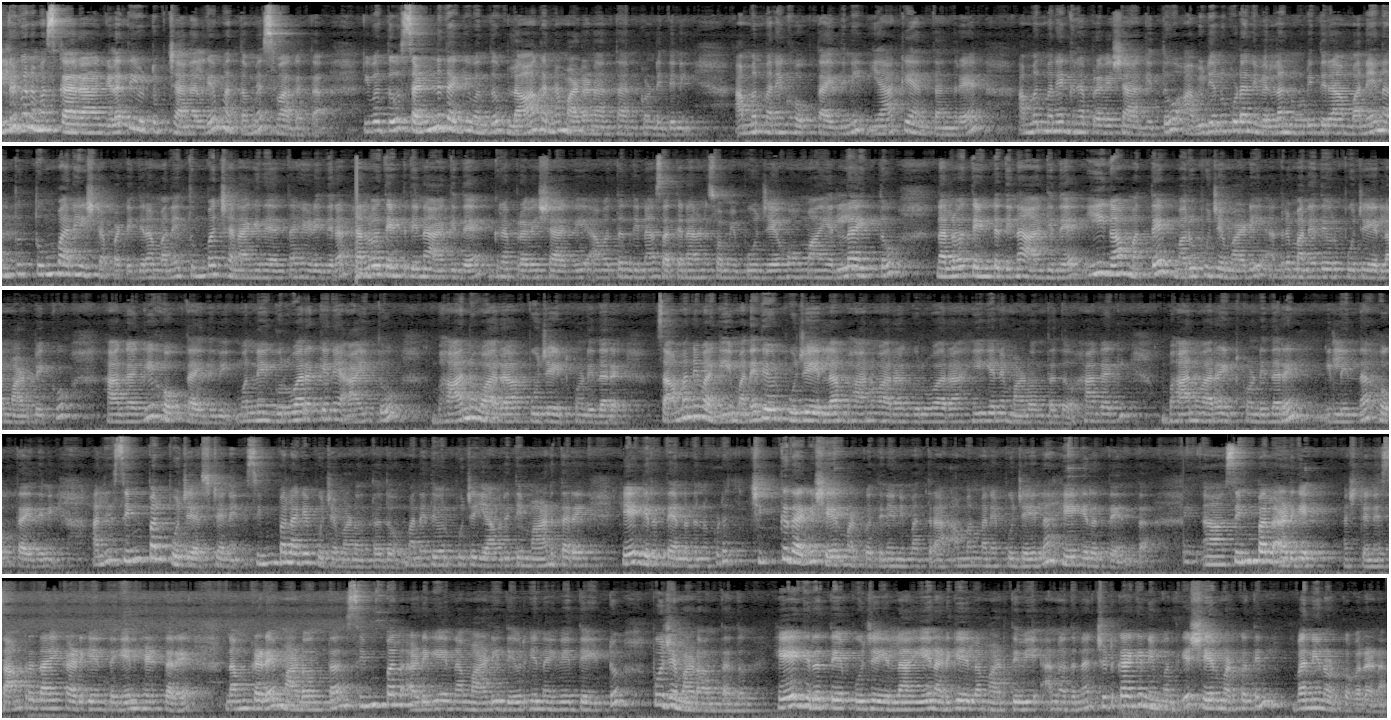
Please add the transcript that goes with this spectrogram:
ಎಲ್ರಿಗೂ ನಮಸ್ಕಾರ. ಗೆಳತಿ ಯೂಟ್ಯೂಬ್ ಚಾನಲ್ಗೆ ಮತ್ತೊಮ್ಮೆ ಸ್ವಾಗತ. ಇವತ್ತು ಸಣ್ಣದಾಗಿ ಒಂದು ಬ್ಲಾಗನ್ನು ಮಾಡೋಣ ಅಂತ ಅಂದ್ಕೊಂಡಿದ್ದೀನಿ ಅಮ್ಮನ ಮನೆಗೆ ಹೋಗ್ತಾ ಇದ್ದೀನಿ. ಯಾಕೆ ಅಂತಂದರೆ ಅಮ್ಮನ ಮನೆ ಗೃಹ ಪ್ರವೇಶ ಆಗಿತ್ತು. ಆ ವಿಡಿಯೋನು ಕೂಡ ನೀವೆಲ್ಲ ನೋಡಿದ್ದೀರಾ? ಮನೇನಂತೂ ತುಂಬಾ ಇಷ್ಟಪಟ್ಟಿದ್ದೀರಾ? ಮನೆ ತುಂಬ ಚೆನ್ನಾಗಿದೆ ಅಂತ ಹೇಳಿದ್ದೀರಾ? ನಲವತ್ತೆಂಟು ದಿನ ಆಗಿದೆ ಗೃಹ ಪ್ರವೇಶ ಆಗಿ. ಅವತ್ತೊಂದು ದಿನ ಸತ್ಯನಾರಾಯಣ ಸ್ವಾಮಿ ಪೂಜೆ, ಹೋಮ ಎಲ್ಲ ಇತ್ತು. ನಲವತ್ತೆಂಟು ದಿನ ಆಗಿದೆ. ಈಗ ಮತ್ತೆ ಮರುಪೂಜೆ ಮಾಡಿ, ಅಂದರೆ ಮನೆ ದೇವ್ರ ಪೂಜೆ ಎಲ್ಲ ಮಾಡಬೇಕು. ಹಾಗಾಗಿ ಹೋಗ್ತಾ ಇದ್ದೀವಿ. ಮೊನ್ನೆ ಗುರುವಾರಕ್ಕೇನೆ ಆಯಿತು. ಭಾನುವಾರ ಪೂಜೆ ಇಟ್ಕೊಂಡಿದ್ದಾರೆ. ಸಾಮಾನ್ಯವಾಗಿ ಮನೆ ದೇವ್ರ ಪೂಜೆ ಎಲ್ಲ ಭಾನುವಾರ, ಗುರುವಾರ ಹೀಗೇನೆ ಮಾಡುವಂಥದ್ದು. ಹಾಗಾಗಿ ಭಾನುವಾರ ಇಟ್ಕೊಂಡಿದ್ದಾರೆ, ಇಲ್ಲಿಂದ ಹೋಗ್ತಾ ಇದ್ದೀನಿ. ಅಲ್ಲಿ ಸಿಂಪಲ್ ಪೂಜೆ ಅಷ್ಟೇ ಸಿಂಪಲಾಗೆ ಪೂಜೆ ಮಾಡುವಂಥದ್ದು. ಮನೆ ದೇವ್ರ ಪೂಜೆ ಯಾವ ರೀತಿ ಮಾಡ್ತಾರೆ, ಹೇಗಿರುತ್ತೆ ಅನ್ನೋದನ್ನು ಕೂಡ ಚಿಕ್ಕದಾಗಿ ಶೇರ್ ಮಾಡ್ಕೋತೀನಿ ನಿಮ್ಮ ಹತ್ರ. ಅಮ್ಮನ ಮನೆ ಪೂಜೆ ಎಲ್ಲ ಹೇಗಿರುತ್ತೆ ಅಂತ. ಸಿಂಪಲ್ ಅಡುಗೆ ಅಷ್ಟೇ ಸಾಂಪ್ರದಾಯಿಕ ಅಡುಗೆ ಅಂತ ಏನು ಹೇಳ್ತಾರೆ ನಮ್ಮ ಕಡೆ ಮಾಡೋವಂಥ ಸಿಂಪಲ್ ಅಡುಗೆಯನ್ನು ಮಾಡಿ ದೇವ್ರಿಗೆ ನೈವೇದ್ಯ ಇಟ್ಟು ಪೂಜೆ ಮಾಡೋವಂಥದ್ದು. ಹೇಗಿರುತ್ತೆ ಪೂಜೆ? ಎಲ್ಲ ಏನು ಅಡುಗೆ ಎಲ್ಲ ಮಾಡ್ತೀವಿ ಅನ್ನೋದನ್ನು ಚುಟುಕಾಗಿ ನಿಮ್ಮೊಂದಿಗೆ ಶೇರ್ ಮಾಡ್ಕೋತೀನಿ. ಬನ್ನಿ ನೋಡ್ಕೊಬರೋಣ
